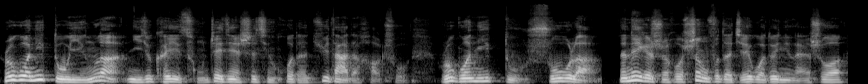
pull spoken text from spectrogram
如果你赌赢了，你就可以从这件事情获得巨大的好处；如果你赌输了，那那个时候胜负的结果对你来说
